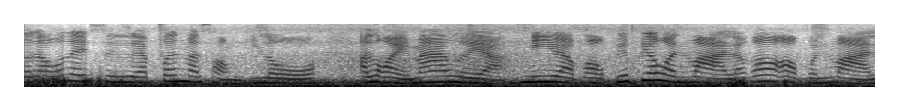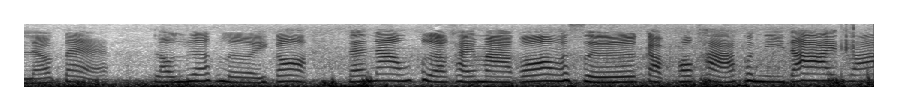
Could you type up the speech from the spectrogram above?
อเราก็เลยซื้อแอปเปิลมา 2 กิโล อร่อยมากเลยอะ มีแบบออกเปรี้ยวๆหวานๆแล้วก็ออกหวานๆแล้วแต่เราเลือกเลยก็แนะนำเผื่อใครมาก็มาซื้อกับพ่อค้าคนนี้ได้จ้า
